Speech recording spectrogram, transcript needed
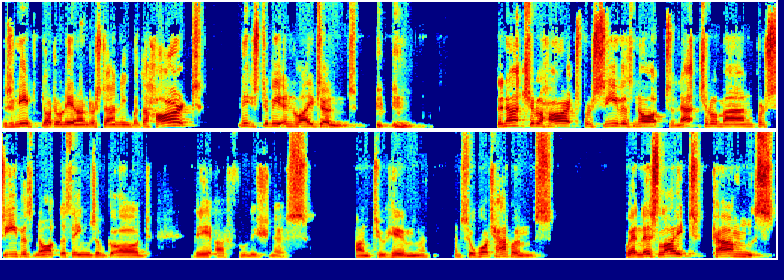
There's a need not only an understanding, but the heart needs to be enlightened. the natural heart perceiveth not, the natural man perceiveth not the things of God they are foolishness unto him. And so what happens? When this light comes,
